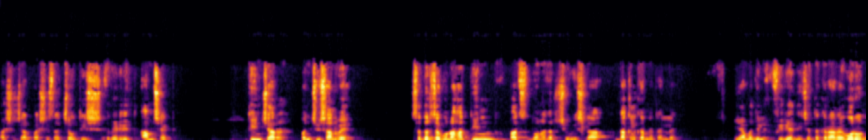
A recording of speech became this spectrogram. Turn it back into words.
पाचशे चार पाचशे सात चौतीस रेड आर्मसेट तीन चार पंचवीस अन्वय सदरचा गुन्हा हा तीन पाच दोन हजार चोवीसला दाखल करण्यात आलेला आहे. यामधील फिर्यादीच्या तक्रारीवरून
